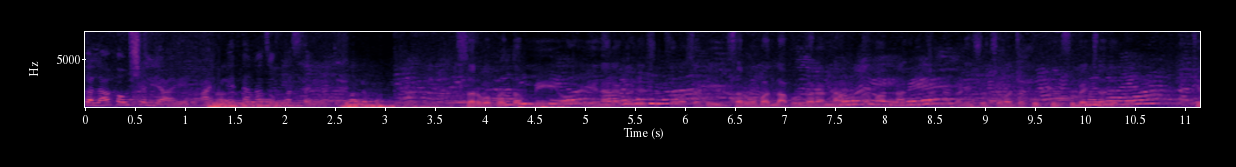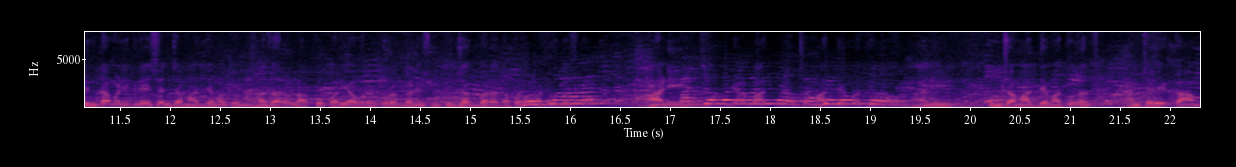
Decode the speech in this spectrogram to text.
कला कौशल्य आहेत आणि ते त्यांना जोपासता येतं सर्वप्रथम मी येणाऱ्या गणेशोत्सवासाठी सर्व बदलापूरकरांना आणि तमाम नागरिकांना गणेशोत्सवाच्या खूप खूप शुभेच्छा देतो. चिंतामणी क्रिएशनच्या माध्यमातून हजारो लाखो पर्यावरणपूरक गणेशमूर्ती जगभरात आपण पाठवत असतो. आणि या बातम्यांच्या माध्यमातूनच आणि तुमच्या माध्यमातूनच आमचं हे काम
